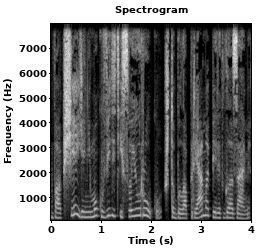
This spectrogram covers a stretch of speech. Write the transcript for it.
Вообще я не мог увидеть и свою руку, что была прямо перед глазами.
